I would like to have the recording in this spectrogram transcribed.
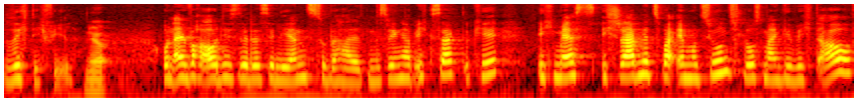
richtig viel. Ja. Und einfach auch diese Resilienz zu behalten. Deswegen habe ich gesagt, okay, ich messe, ich schreibe mir zwar emotionslos mein Gewicht auf,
